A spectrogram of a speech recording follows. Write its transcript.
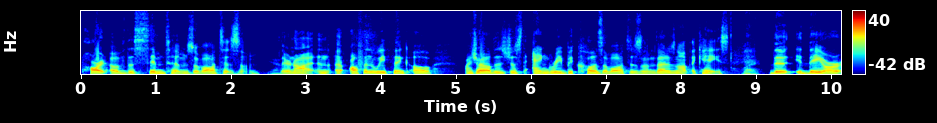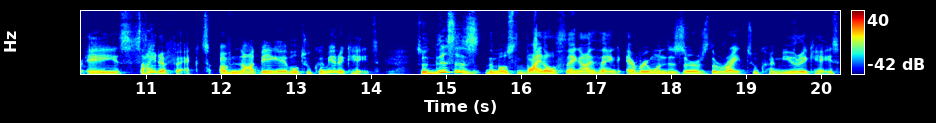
part of the symptoms of autism. They're not. And uh, often we think, oh, my child is just angry because of autism. That is not the case. Right. The, they are a side effect of not being able to communicate. So, this is the most vital thing, I think. Everyone deserves the right to communicate.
